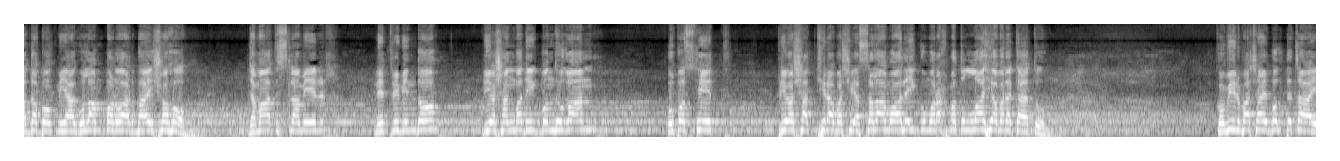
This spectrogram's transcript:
অধ্যাপক মিয়া গোলাম পরোয়ার ভাই সহ জামাত ইসলামীর নেতৃবৃন্দ, প্রিয় সাংবাদিক বন্ধুগণ, উপস্থিত প্রিয় সাতক্ষীরাবাসী আসসালামু আলাইকুম রহমতুল্লাহ বারাকাতু কবির ভাষায় বলতে চাই,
